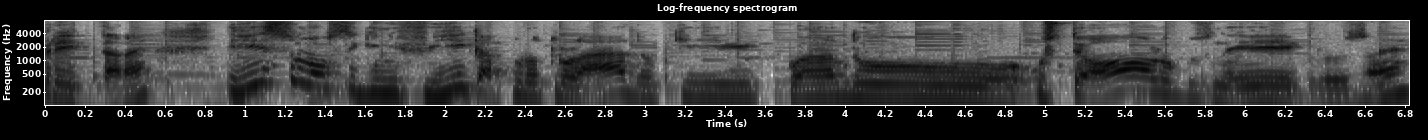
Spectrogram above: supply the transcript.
preta, né? Isso não significa, por outro lado, que quando os teólogos negros, né,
